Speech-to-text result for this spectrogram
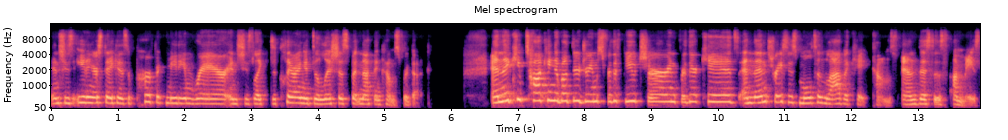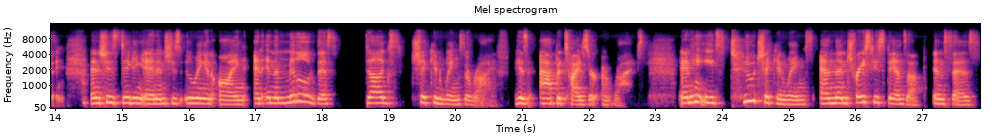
and she's eating her steak, and it's a perfect medium rare, and she's like declaring it delicious, but nothing comes for Doug. And they keep talking about their dreams for the future and for their kids. And then Tracy's molten lava cake comes, and this is amazing. And she's digging in and she's oohing and awing. And in the middle of this, Doug's chicken wings arrive. His appetizer arrives. And he eats two chicken wings. And then Tracy stands up and says,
